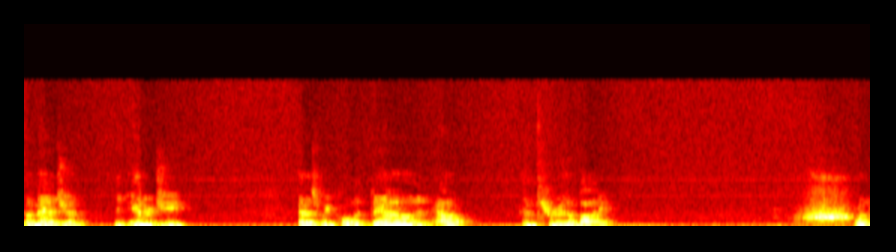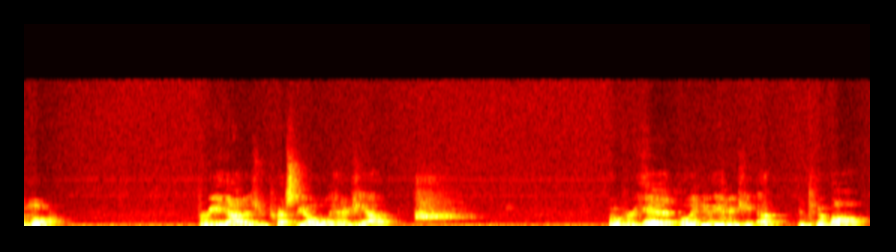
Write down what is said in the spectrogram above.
imagine the energy as we pull it down and out and through the body. One more. Breathe out as you press the old energy out. Overhead, pulling new energy up into a ball.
